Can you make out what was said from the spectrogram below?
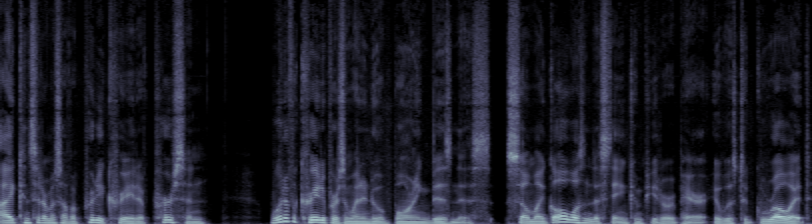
I consider myself a pretty creative person. What if a creative person went into a boring business? So my goal wasn't to stay in computer repair, it was to grow it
